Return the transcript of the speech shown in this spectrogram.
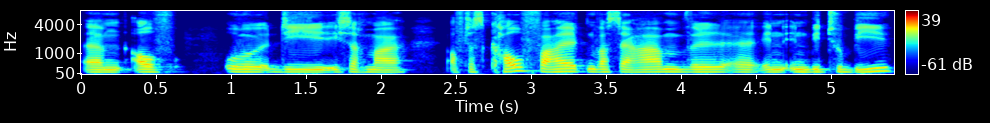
ähm, auf die, ich sag mal, auf das Kaufverhalten, was er haben will, äh, in, in B2B.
